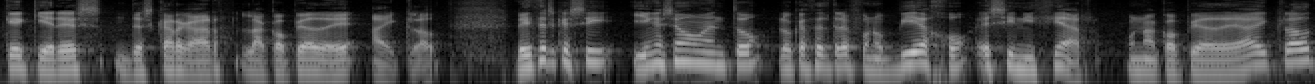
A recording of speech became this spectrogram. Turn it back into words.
que quieres descargar la copia de iCloud. Le dices que sí y en ese momento lo que hace el teléfono viejo es iniciar una copia de iCloud.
